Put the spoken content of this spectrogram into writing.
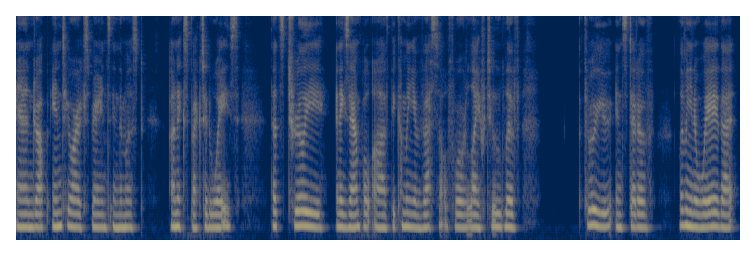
and drop into our experience in the most unexpected ways. That's truly an example of becoming a vessel for life to live through you instead of living in a way that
